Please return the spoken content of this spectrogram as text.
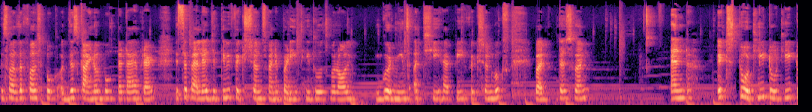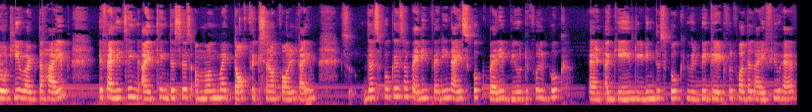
this was the first book this kind of book that i have read इससे पहले जितनी भी fictions मैंने पढ़ी थी those were all good means अच्छी happy fiction books but this one and it's totally totally totally worth the hype if anything i think this is among my top fiction of all time so this book is a very very nice book very beautiful book And again reading this book you will be grateful for the life you have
